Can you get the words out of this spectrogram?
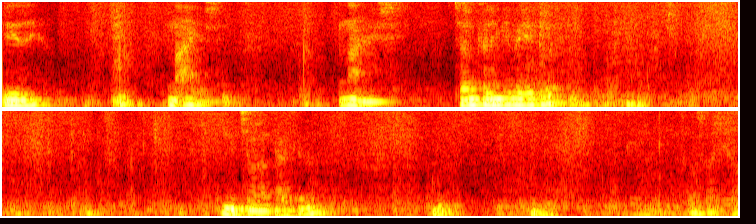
easy Nice. Nice. Turn kalenge వేయట్లు నిజంగా తెలిసిందా చూసాయో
